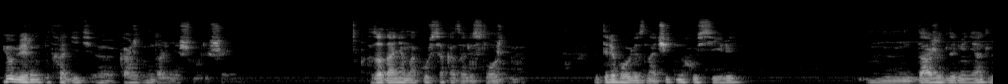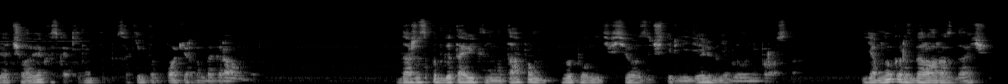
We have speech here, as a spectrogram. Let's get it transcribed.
и уверенно подходить э, к каждому дальнейшему решению. Задания на курсе оказались сложными и требовали значительных усилий, даже для меня, для человека с каким-то с каким-то покерным бэкграундом. Даже с подготовительным этапом выполнить все за 4 недели мне было непросто. Я много разбирал раздач,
